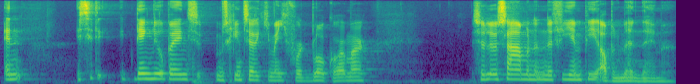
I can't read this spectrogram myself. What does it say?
En zit ik denk nu opeens... Misschien zet ik je een beetje voor het blok, hoor. Maar zullen we samen een VMP-abonnement nemen?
